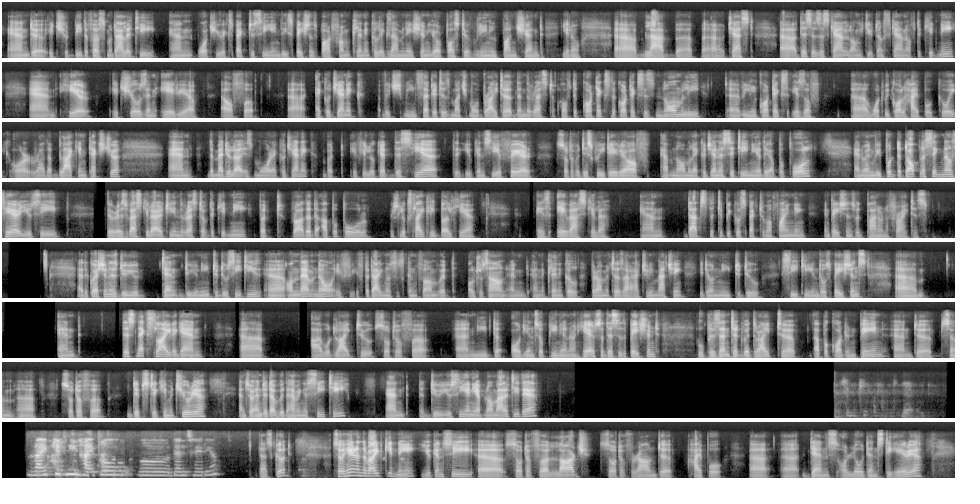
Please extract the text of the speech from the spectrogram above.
and uh, it should be the first modality and what you expect to see in these patients apart from clinical examination, your positive renal punch and, you know, uh, lab uh, uh test. Uh, this is a scan, longitudinal scan of the kidney. And here it shows an area of uh, echogenic, which means that it is much more brighter than the rest of the cortex. The cortex is normally, uh, renal cortex is of uh, what we call hypoechoic or rather black in texture. And the medulla is more echogenic. But if you look at this here, you can see a fair sort of a discrete area of abnormal echogenicity near the upper pole. And when we put the Doppler signals here, you see there is vascularity in the rest of the kidney, but rather the upper pole, which looks slightly bulkier, is avascular. And that's the typical spectrum of finding in patients with pyelonephritis. And the question is, do you tend, do you need to do CT uh, on them? No, if, if the diagnosis is confirmed with ultrasound and, and the clinical parameters are actually matching, you don't need to do CT in those patients. Um, and this next slide again, uh, I would like to sort of uh, uh, need the audience opinion on here. So this is a patient who presented with right upper quadrant pain and some sort of dipstick hematuria. And so ended up with having a CT. And do you see any abnormality there? Right kidney hypodense area. That's good. So here in the right kidney, you can see uh, sort of a large, sort of round uh, hypo uh, uh, dense or low density area.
